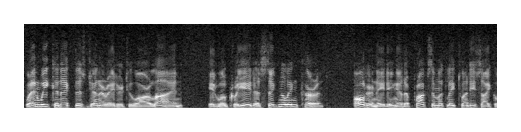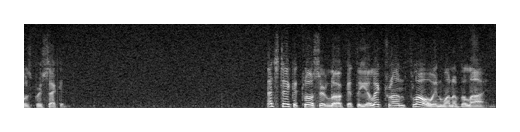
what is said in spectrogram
When we connect this generator to our line, it will create a signaling current alternating at approximately 20 cycles per second. Let's take a closer look at the electron flow in one of the lines.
